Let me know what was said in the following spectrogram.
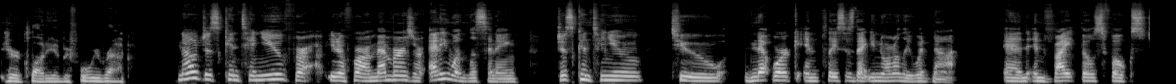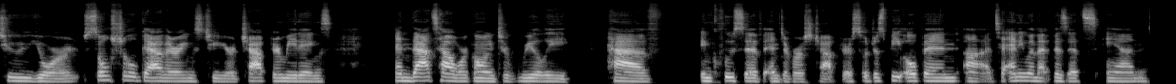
here, Claudia, before we wrap? No, just continue for, you know, for our members or anyone listening, just continue to network in places that you normally would not and invite those folks to your social gatherings, to your chapter meetings. And that's how we're going to really have inclusive and diverse chapters. So just be open uh, to anyone that visits, and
